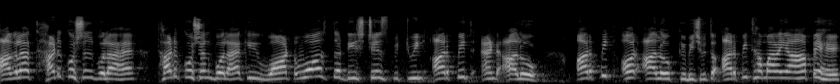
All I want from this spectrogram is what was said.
अगला थर्ड क्वेश्चन बोला है। थर्ड क्वेश्चन बोला है कि what was the distance between Arpit and Alok? Arpit और आलोक के बीच में। तो अर्पित हमारा यहाँ पे है,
